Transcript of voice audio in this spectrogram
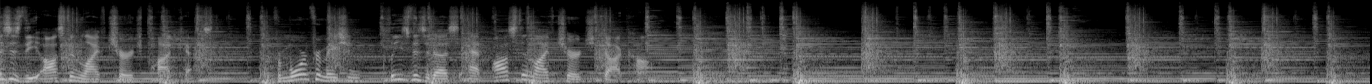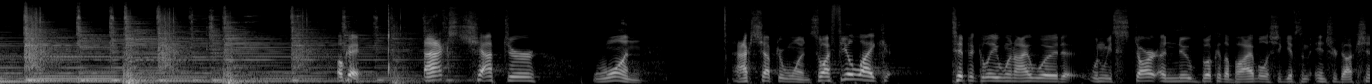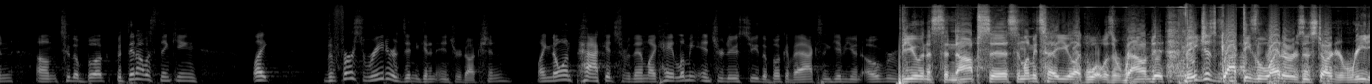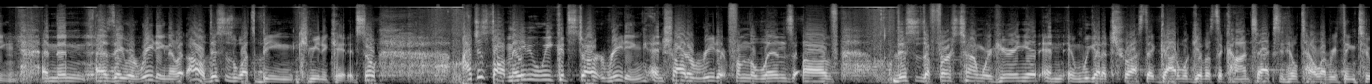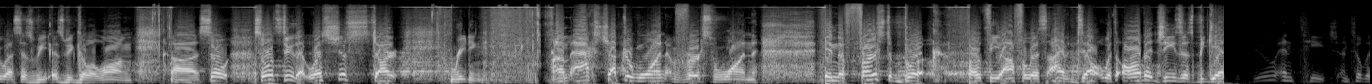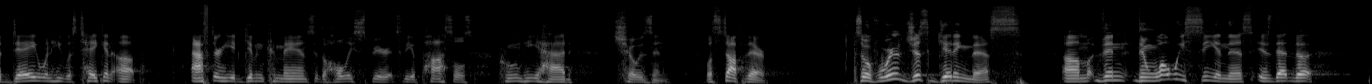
This is the Austin Life Church podcast. For more information, please visit us at austinlifechurch.com. Okay, Acts chapter 1. Acts chapter 1. So I feel like typically when I would, when we start a new book of the Bible, I should give some introduction um, to the book. But then I was thinking, like, the first readers didn't get an introduction. Like, no one packaged for them, like, hey, let me introduce you the book of Acts and give you an overview and a synopsis, and let me tell you, like, what was around it. They just got these letters and started reading. And then as they were reading, they're like, oh, this is what's being communicated. So I just thought maybe we could start reading and try to read it from the lens of this is the first time we're hearing it, and, and we got to trust that God will give us the context and He'll tell everything to us as we, as we go along. Uh, so, so let's do that. Let's just start reading. Um, Acts chapter 1, verse 1. In the first book, O Theophilus, I have dealt with all that Jesus began to do and teach until the day when he was taken up, after he had given commands through the Holy Spirit to the apostles whom he had chosen. Let's stop there. So, if we're just getting this, um, then, then what we see in this is that the,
